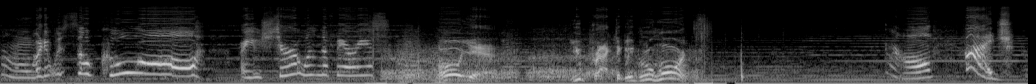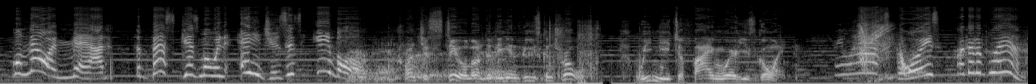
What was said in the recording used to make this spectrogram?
Oh, but it was so cool. Are you sure it was nefarious? Oh yeah, you practically grew horns. Oh, fudge. Well, now I'm mad. The best gizmo in ages is evil. Crunch is still under the NV's control. We need to find where he's going. Relax, boys. I got a plan.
